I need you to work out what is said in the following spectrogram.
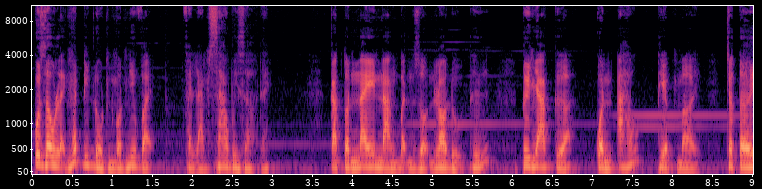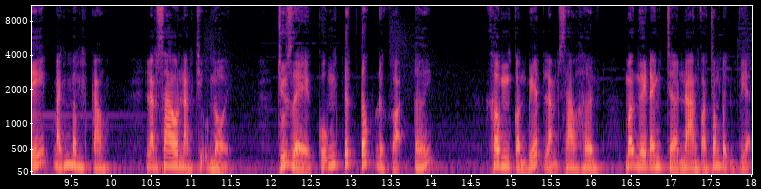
cô dâu lại ngất đi đột ngột như vậy, phải làm sao bây giờ đây? Cả tuần nay nàng bận rộn lo đủ thứ, từ nhà cửa, quần áo, thiệp mời cho tới bánh mâm cau. Làm sao nàng chịu nổi? Chú rể cũng tức tốc được gọi tới. Không còn biết làm sao hơn, mọi người đành chở nàng vào trong bệnh viện.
